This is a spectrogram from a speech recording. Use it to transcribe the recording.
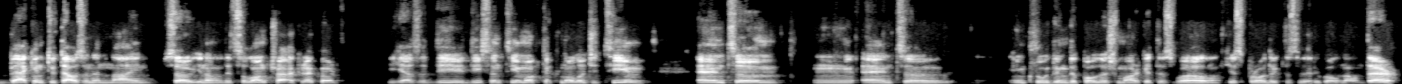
back in 2009. So you know it's a long track record. He has a de- decent team of technology team, and um, mm, and uh, including the Polish market as well. His product is very well known there.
